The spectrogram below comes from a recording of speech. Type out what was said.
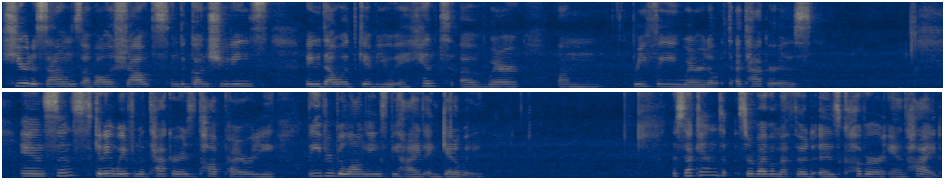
hear the sounds of all the shouts and the gun shootings. Maybe that would give you a hint of where, um, briefly, where the attacker is. And since getting away from the attacker is a top priority, Leave your belongings behind and get away. The second survival method is cover and hide.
